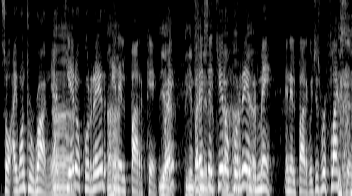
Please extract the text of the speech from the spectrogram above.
So I want to run. Yeah, uh, quiero correr uh-huh. en el parque. Yeah, right. The but I said quiero uh-huh, correrme. Yeah. In el parque, which is reflexive.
